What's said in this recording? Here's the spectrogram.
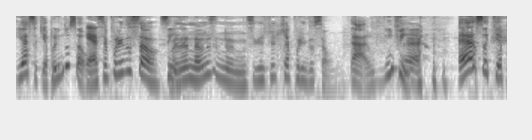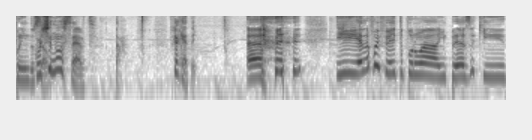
E essa aqui é por indução. Essa é por indução. Sim. Mas não, não, não significa que é por indução. Ah, enfim. É. Essa aqui é por indução. Continua certo. Tá. Fica quieto aí. Ah, e ele foi feito por uma empresa que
